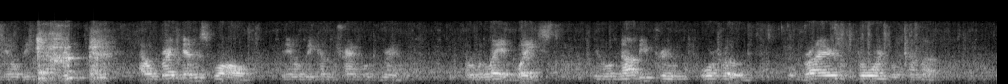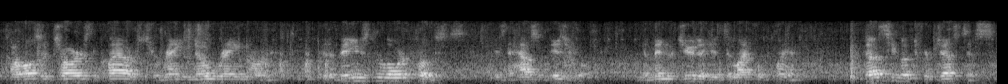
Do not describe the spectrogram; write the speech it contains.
and it will be consumed. I will break down this wall, and it will become trampled ground. I will lay it waste. It will not be pruned or hoed, but briars and thorns will come up. I will also charge the clouds to rain no rain on it. For the vineyards of the Lord of hosts is the house of Israel, and the men of Judah his delightful plant. Thus he looked for justice,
